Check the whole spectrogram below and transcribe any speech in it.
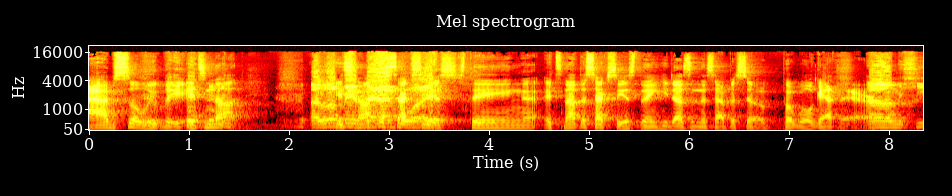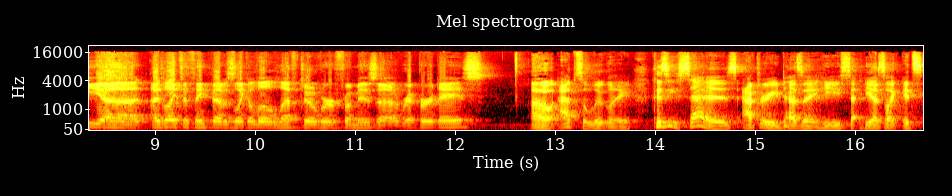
absolutely. It's not. I love It's me a not the bad boy. sexiest thing. It's not the sexiest thing he does in this episode, but we'll get there. Um, he, uh, I'd like to think that was like a little leftover from his uh, Ripper days. Oh, absolutely. Because he says after he does it, he sa- he has like it's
